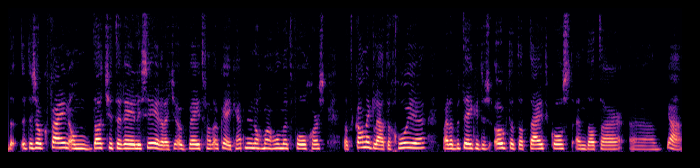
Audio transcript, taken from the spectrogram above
het is ook fijn om dat je te realiseren. Dat je ook weet van oké, ik heb nu nog maar 100 volgers. Dat kan ik laten groeien. Maar dat betekent dus ook dat dat tijd kost. En dat, daar, uh, ja,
